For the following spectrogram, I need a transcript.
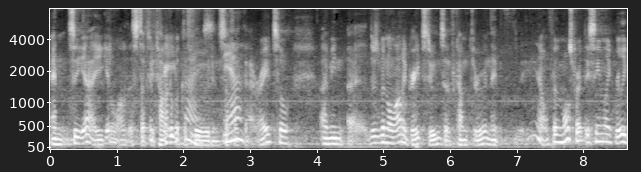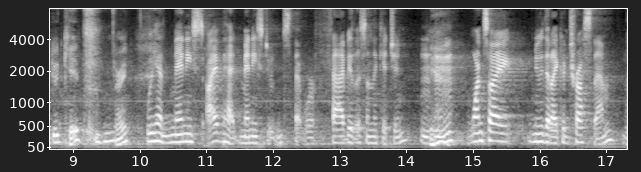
And so yeah, you get a lot of this stuff. you Good for talk you about the food and stuff Yeah. like that, right? So I mean, uh, there's been a lot of great students that have come through, and they've, you know, for the most part, they seem like really good kids, Mm-hmm. right? We had many. I've had many students that were fabulous in the kitchen. Yeah, Once I knew that I could trust them, you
